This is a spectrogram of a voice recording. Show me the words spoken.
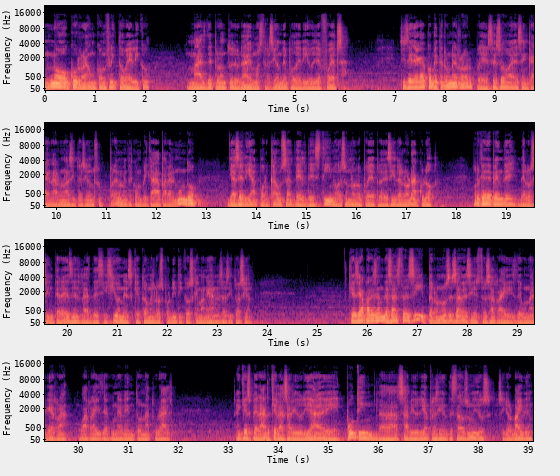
no ocurra un conflicto bélico, más de pronto de una demostración de poderío y de fuerza. Si se llega a cometer un error, pues eso va a desencadenar una situación supremamente complicada para el mundo. Ya sería por causa del destino, eso no lo puede predecir el oráculo porque depende de los intereses, las decisiones que tomen los políticos que manejan esa situación. Que se aparecen desastres, sí, pero no se sabe si esto es a raíz de una guerra o a raíz de algún evento natural. Hay que esperar que la sabiduría de Putin, la sabiduría del presidente de Estados Unidos, señor Biden,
